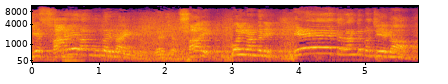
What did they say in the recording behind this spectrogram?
یہ سارے رنگ اتر جائیں گے۔ سارے، کوئی رنگ نہیں۔ ایک رنگ بچے گا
